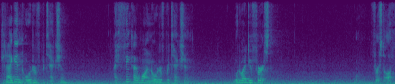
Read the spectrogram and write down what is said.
Can I get an order of protection? I think I want an order of protection. What do I do first? Well, first off,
